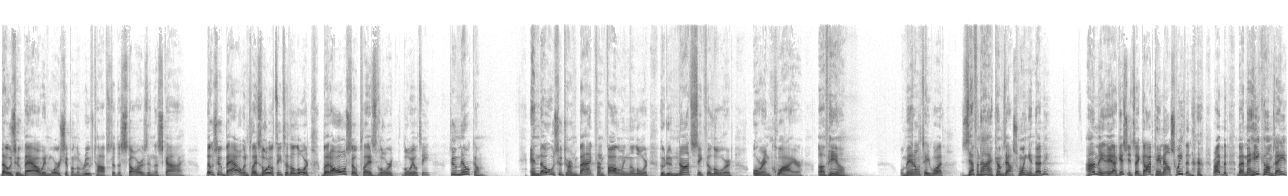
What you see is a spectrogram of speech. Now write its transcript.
those who bow in worship on the rooftops to the stars in the sky those who bow and pledge loyalty to the Lord, but also pledge Lord, loyalty to Milcom. And those who turn back from following the Lord, who do not seek the Lord or inquire of him. Well, man, I'm going to tell you what, Zephaniah comes out swinging, doesn't he? I mean, I guess you'd say God came out sweeping, right? But, but man, he comes, he,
